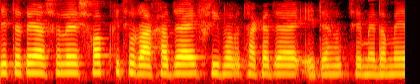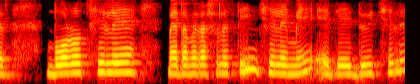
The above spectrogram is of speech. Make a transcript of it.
যেটাতে আসলে সব কিছু রাখা যায় ফ্রিভাবে থাকা যায়। এটা হচ্ছে ম্যাডামের বড় ছেলে ম্যাডামের আসলে তিন ছেলে মেয়ে, এই যে দুই ছেলে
